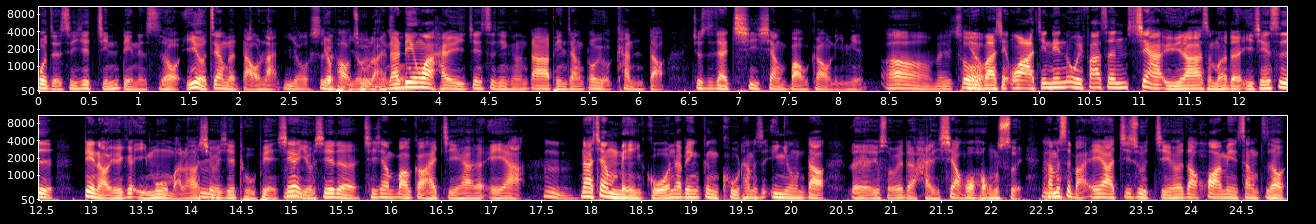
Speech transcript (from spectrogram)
或者是一些景点的时候，也有这样的导览，有是有跑出来。那另外还有一件事情，可能大家平常都有看到，就是在气象报告里面啊、哦，没错，你有发现哇，今天会发生下雨啦什么的。以前是电脑有一个荧幕嘛，然后秀一些图片，嗯、现在有些的气象报告还结合了 AR。嗯，那像美国那边更酷，他们是运用到呃有所谓的海啸或洪水，他们是把 AR 技术结合到画面上之后，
